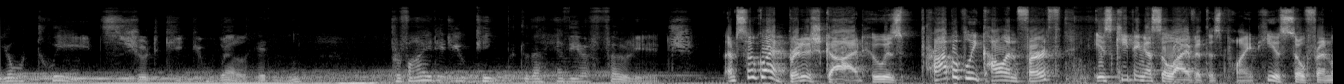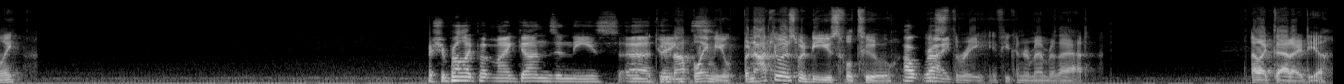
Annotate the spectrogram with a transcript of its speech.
your tweeds should keep you well hidden, provided you keep to the heavier foliage. I'm so glad British God, who is probably Colin Firth, is keeping us alive at this point. He is so friendly. I should probably put my guns in these uh Do not blame you. Binoculars would be useful too. Oh, right. three, if you can remember that. I like that idea.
